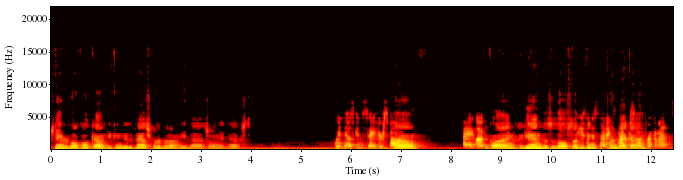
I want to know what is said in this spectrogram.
standard local account. You can do the password, but I don't need that, so I'm going to hit next. Windows can save your spot. No, Hey, look. decline. Again, this is all stuff you can turn back Microsoft on. recommends.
